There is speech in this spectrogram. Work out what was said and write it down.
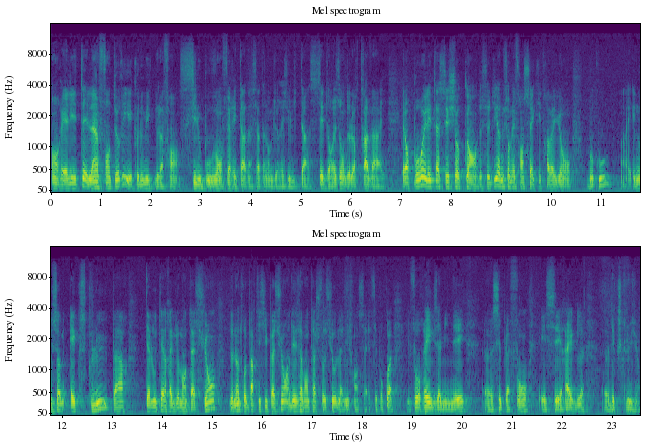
en réalité l'infanterie économique de la France. Si nous pouvons faire état d'un certain nombre de résultats, c'est en raison de leur travail. alors pour eux, il est assez choquant de se dire, nous sommes les Français qui travaillons beaucoup, hein, et nous sommes exclus par telle ou telle réglementation de notre participation à des avantages sociaux de la vie française. C'est pourquoi il faut réexaminer euh, ces plafonds et ces règles euh, d'exclusion.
